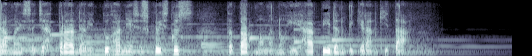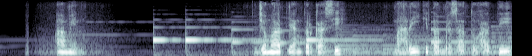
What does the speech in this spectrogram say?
damai sejahtera dari Tuhan Yesus Kristus tetap memenuhi hati dan pikiran kita. Amin. Jemaat yang terkasih, mari kita bersatu hati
